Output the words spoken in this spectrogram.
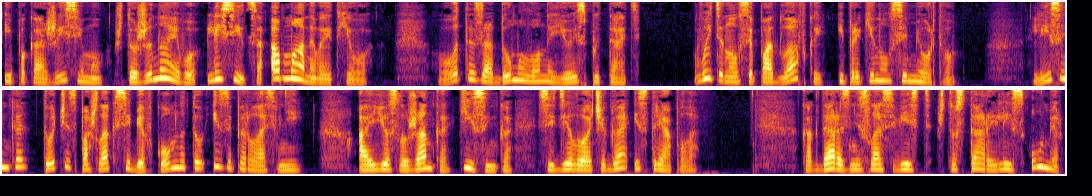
И покажись ему, что жена его, лисица, обманывает его. Вот и задумал он ее испытать. Вытянулся под лавкой и прикинулся мертвым. Лисонька тотчас пошла к себе в комнату и заперлась в ней. А ее служанка, кисонька, сидела у очага и стряпала. Когда разнеслась весть, что старый лис умер,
